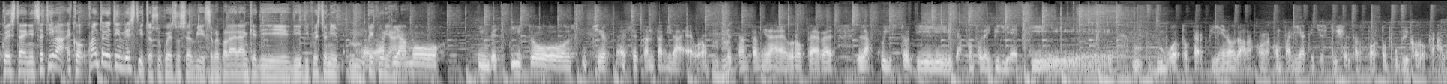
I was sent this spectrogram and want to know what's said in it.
questa iniziativa. Ecco, quanto avete investito su questo servizio per parlare anche di, di, di questioni mm, eh, pecuniarie? abbiamo investito circa 70.000 euro, uh-huh. Mhm. 70.000 euro per l'acquisto di, appunto, dei biglietti vuoto per pieno dalla, con la compagnia che gestisce il trasporto pubblico locale.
